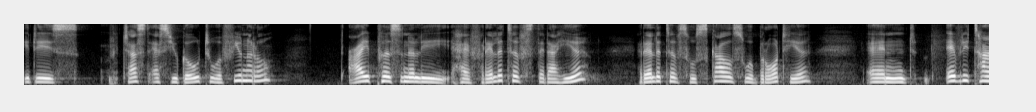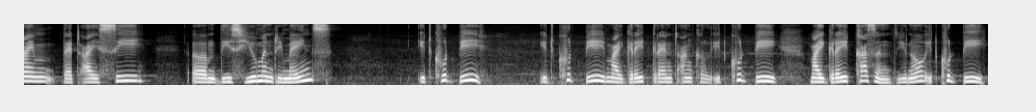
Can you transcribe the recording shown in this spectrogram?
It is just as you go to a funeral. I personally have relatives that are here, relatives whose skulls were brought here, and every time that I see um, these human remains, it could be, it could be my great grand uncle, it could be my great cousin, you know, it could be,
